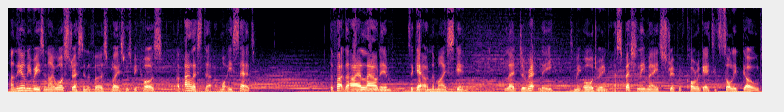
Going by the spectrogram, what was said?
And the only reason I was stressed in the first place was because of Alistair and what he said. The fact that I allowed him to get under my skin led directly to me ordering a specially made strip of corrugated solid gold,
